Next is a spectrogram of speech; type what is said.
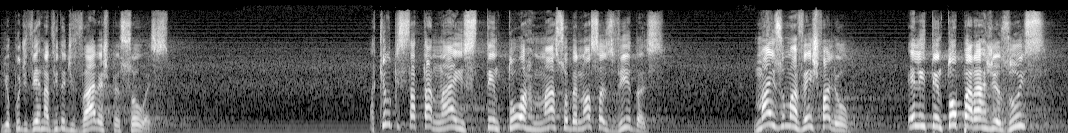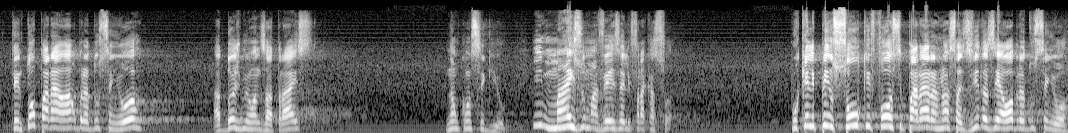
e eu pude ver na vida de várias pessoas, aquilo que Satanás tentou armar sobre as nossas vidas, mais uma vez falhou. Ele tentou parar Jesus, tentou parar a obra do Senhor, há dois mil anos atrás, não conseguiu. E mais uma vez ele fracassou. Porque ele pensou que fosse parar as nossas vidas e a obra do Senhor.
